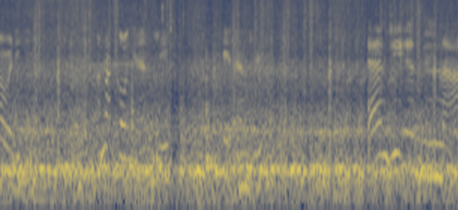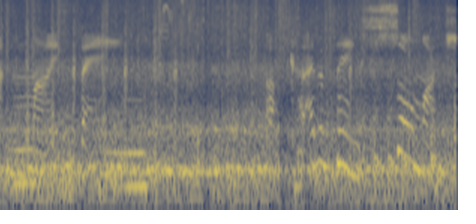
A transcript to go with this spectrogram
Oh, Alrighty. I'm not going Engie. Hate Engie. Engie is not my thing. Oh god, I've been playing so much.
